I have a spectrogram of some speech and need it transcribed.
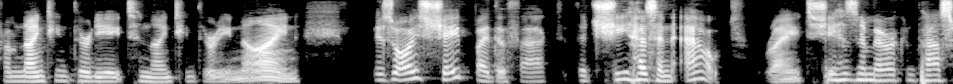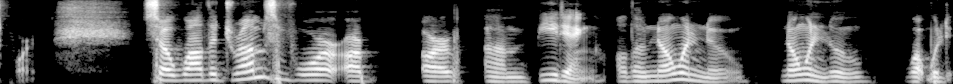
from 1938 to 1939 is always shaped by the fact that she has an out, right? She has an American passport. So while the drums of war are are um, beating, although no one knew, no one knew what would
